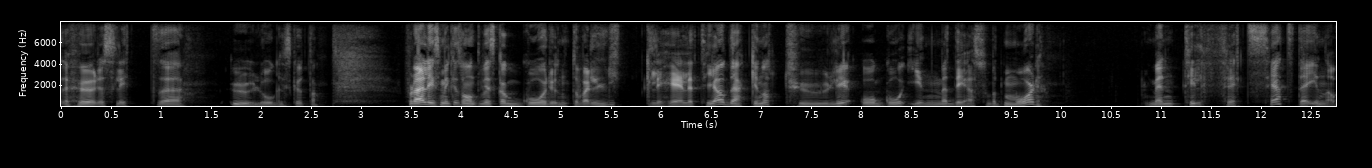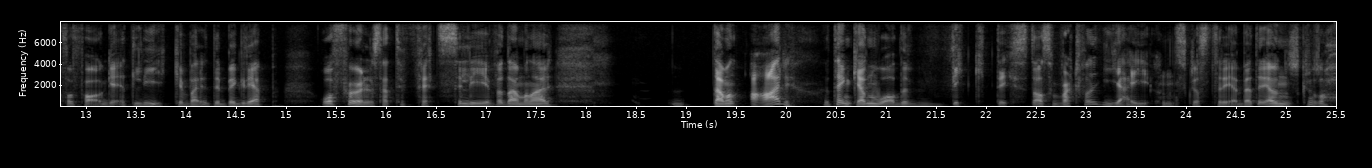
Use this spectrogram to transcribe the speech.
Det høres litt uh, ulogisk ut, da. For det er liksom ikke sånn at vi skal gå rundt og være lykkelige hele tida. Det er ikke naturlig å gå inn med det som et mål. Men tilfredshet, det er innafor faget et likeverdig begrep. Å føle seg tilfreds i livet der man er Der man er det tenker jeg er noe av det viktigste, altså i hvert fall jeg ønsker å strebe etter. Jeg ønsker også å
